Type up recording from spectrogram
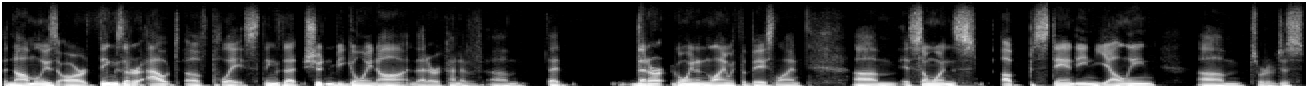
Anomalies are things that are out of place, things that shouldn't be going on, that are kind of um, that that aren't going in line with the baseline. Um, if someone's up standing yelling, um, sort of just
